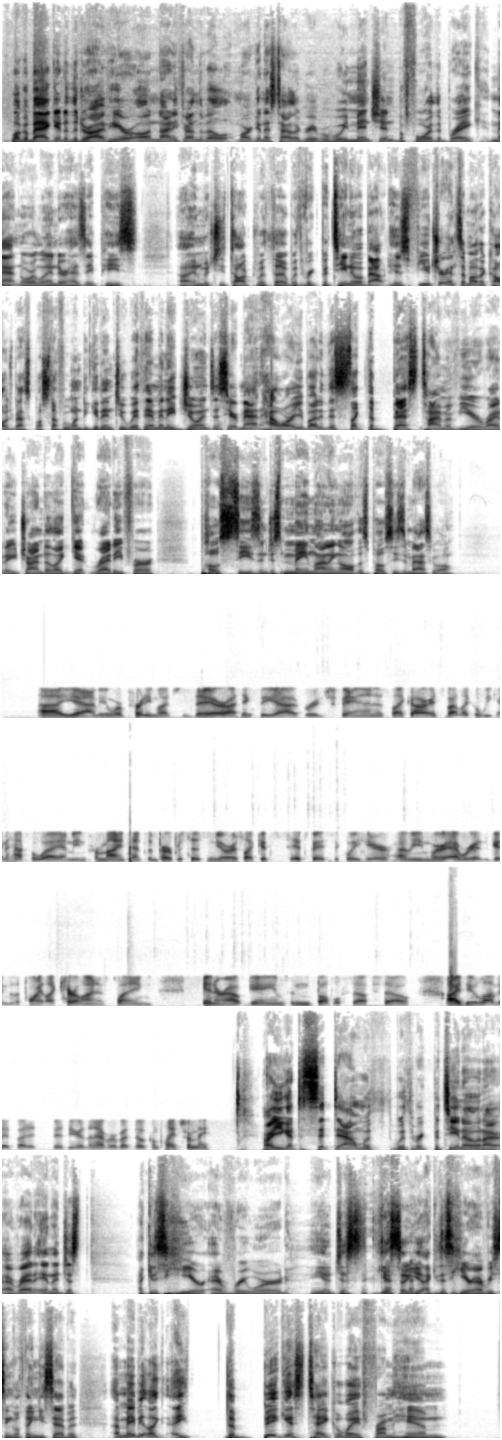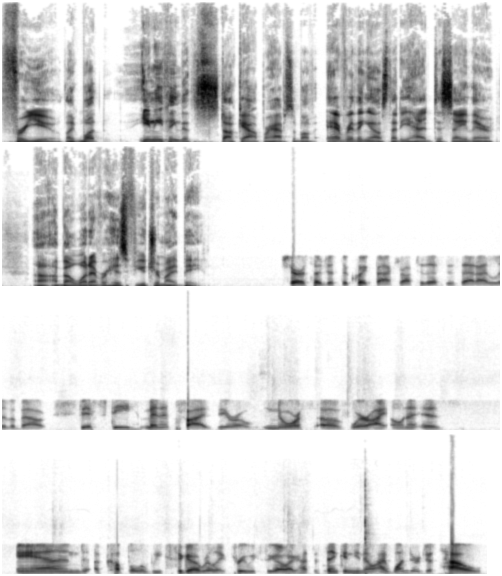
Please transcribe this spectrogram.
Welcome back into the drive here on 93 on the Ville. Mark Ennis Tyler Griever. We mentioned before the break, Matt Norlander has a piece uh, in which he talked with uh, with Rick Pitino about his future and some other college basketball stuff we wanted to get into with him. And he joins us here. Matt, how are you, buddy? This is like the best time of year, right? Are you trying to like get ready for postseason, just mainlining all this postseason basketball? Uh, yeah, I mean, we're pretty much there. I think the average fan is like, all right, it's about like a week and a half away. I mean, for my intents and purposes and yours, like it's it's basically here. I mean, we're we're getting to the point like Carolina's playing in or out games and bubble stuff. So I do love it, but it's busier than ever. But no complaints from me. All right, you got to sit down with with Rick Pitino, and I, I read it, and I just I could just hear every word. You know, just just so you, I could just hear every single thing he said. But uh, maybe like a the biggest takeaway from him for you, like what anything that stuck out perhaps above everything else that he had to say there uh, about whatever his future might be. Sure. So just a quick backdrop to this is that I live about 50 minutes, five zero, north of where Iona is. And a couple of weeks ago, really three weeks ago, I got to thinking, you know, I wonder just how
